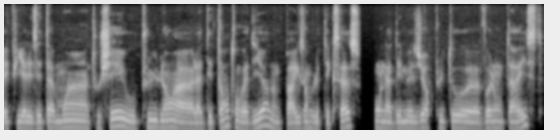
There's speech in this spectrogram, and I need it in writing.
Et puis il y a des États moins touchés ou plus lents à la détente, on va dire. Donc par exemple le Texas, où on a des mesures plutôt euh, volontaristes.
